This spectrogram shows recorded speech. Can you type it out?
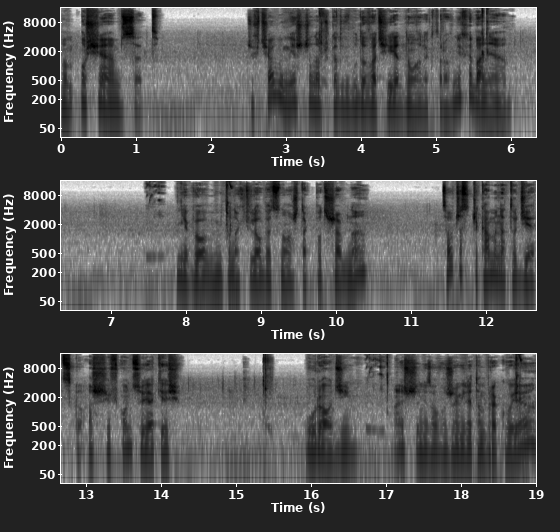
Mam 800. Czy chciałbym jeszcze na przykład wybudować jedną elektrownię? Chyba nie. Nie byłoby mi to na chwilę obecną aż tak potrzebne. Cały czas czekamy na to dziecko, aż się w końcu jakieś urodzi. A jeszcze nie zauważyłem ile tam brakuje.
